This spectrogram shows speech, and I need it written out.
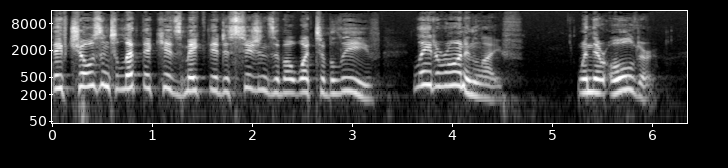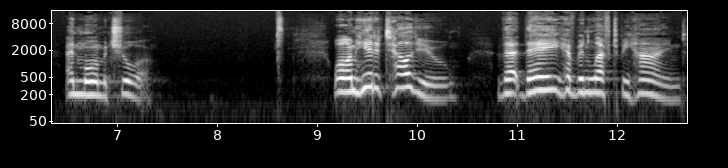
They've chosen to let their kids make their decisions about what to believe later on in life, when they're older and more mature. Well, I'm here to tell you that they have been left behind.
